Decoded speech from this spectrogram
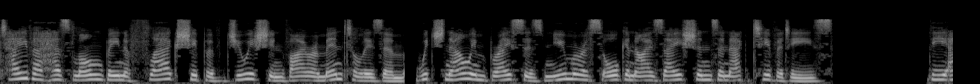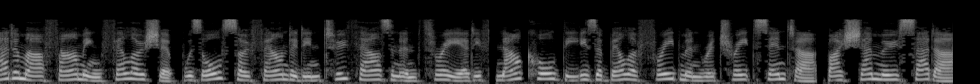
Teva has long been a flagship of Jewish environmentalism, which now embraces numerous organizations and activities. The Adamah Farming Fellowship was also founded in 2003 at IF now called the Isabella Freedman Retreat Center by Shamu Sadeh,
